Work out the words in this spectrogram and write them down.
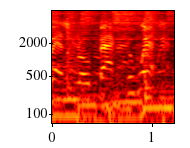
and roll back the wet.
